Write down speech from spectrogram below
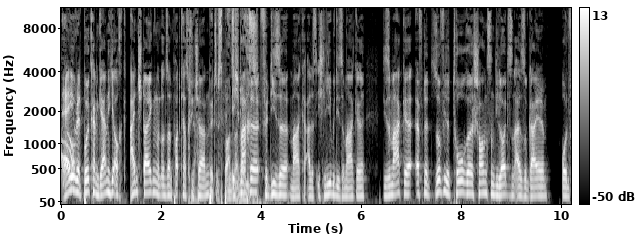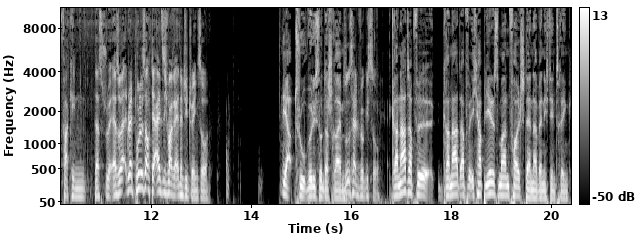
Ey, Red Bull kann gerne hier auch einsteigen und unseren Podcast featuren. Bitte sponsert Ich mache uns. für diese Marke alles. Ich liebe diese Marke. Diese Marke öffnet so viele Tore, Chancen, die Leute sind alle so geil. Und fucking das. Also Red Bull ist auch der einzig wahre Energy Drink so. Ja, true, würde ich so unterschreiben. So ist halt wirklich so. Granatapfel, Granatapfel, ich habe jedes Mal einen Vollständer, wenn ich den trinke.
